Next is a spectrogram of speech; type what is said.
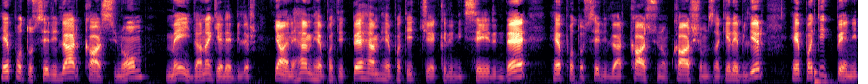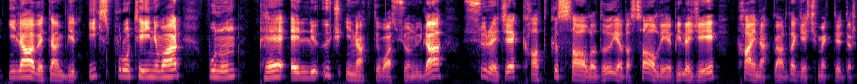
hepatoselüler karsinom meydana gelebilir. Yani hem hepatit B hem hepatit C klinik seyrinde hepatoselüler karsinom karşımıza gelebilir. Hepatit B'nin ilaveten bir X proteini var. Bunun P53 inaktivasyonuyla sürece katkı sağladığı ya da sağlayabileceği kaynaklarda geçmektedir.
